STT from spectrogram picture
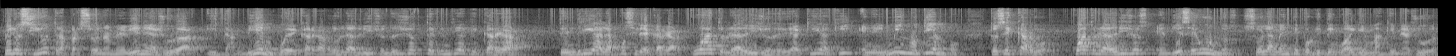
Pero si otra persona me viene a ayudar y también puede cargar dos ladrillos, entonces yo tendría que cargar, tendría la posibilidad de cargar cuatro ladrillos desde aquí a aquí en el mismo tiempo. Entonces cargo cuatro ladrillos en 10 segundos, solamente porque tengo alguien más que me ayuda.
